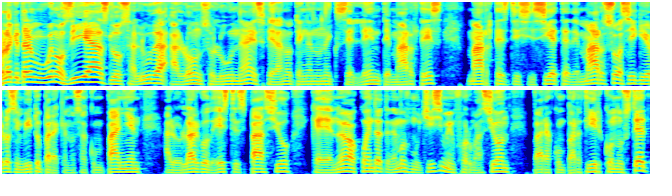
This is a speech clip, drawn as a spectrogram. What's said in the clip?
Hola, ¿qué tal? Muy buenos días. Los saluda Alonso Luna, esperando tengan un excelente martes, martes 17 de marzo, así que yo los invito para que nos acompañen a lo largo de este espacio, que de nueva cuenta tenemos muchísima información para compartir con usted.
